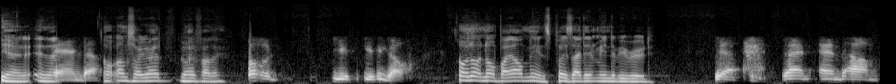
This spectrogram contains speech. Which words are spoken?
Yeah. And, uh, And, uh, oh, I'm sorry. Go ahead. Go ahead, Father. oh, you, you can go. Oh no, no. By all means, please. I didn't mean to be rude. Yeah, and and um,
